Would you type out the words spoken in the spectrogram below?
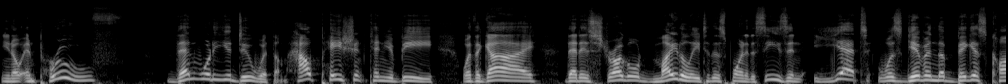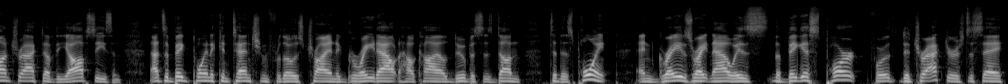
you know, improve then what do you do with them? How patient can you be with a guy that has struggled mightily to this point of the season, yet was given the biggest contract of the offseason? That's a big point of contention for those trying to grade out how Kyle Dubas has done to this point. And Graves right now is the biggest part for detractors to say,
